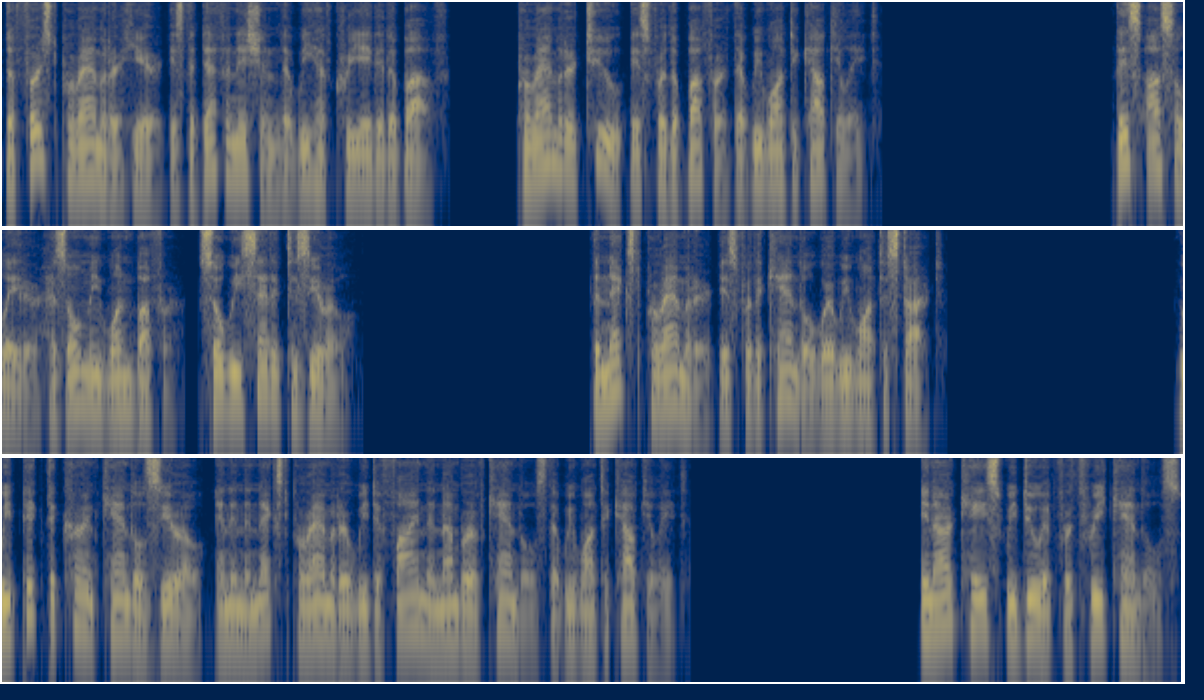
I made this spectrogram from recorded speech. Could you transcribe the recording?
The first parameter here is the definition that we have created above. Parameter 2 is for the buffer that we want to calculate. This oscillator has only one buffer, so we set it to 0. The next parameter is for the candle where we want to start. We pick the current candle 0 and in the next parameter we define the number of candles that we want to calculate. In our case we do it for 3 candles.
